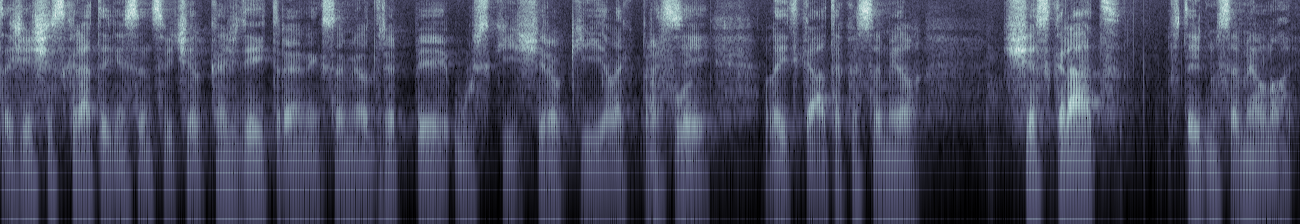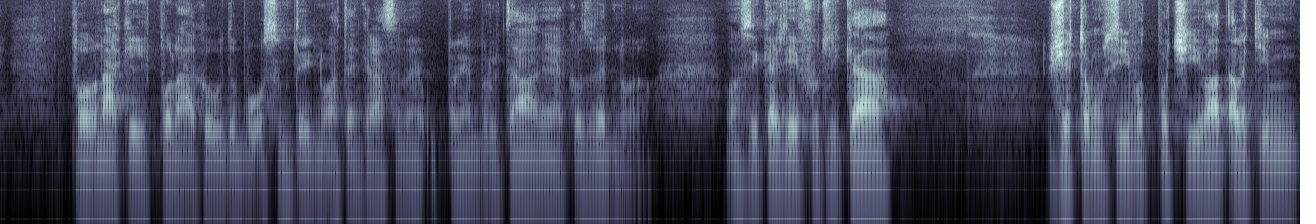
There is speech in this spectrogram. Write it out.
Takže šestkrát týdně jsem cvičil. Každý trénink jsem měl dřepy, úzký, široký, leg presy, lejtka a takhle jsem měl šestkrát v týdnu jsem měl nohy. Po, nějaký, po nějakou dobu 8 týdnů a tenkrát jsem je úplně brutálně jako zvednul. Jo. On si každý furt říká, že to musí odpočívat, ale tím,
